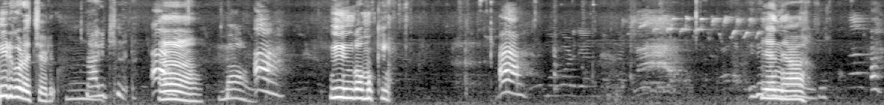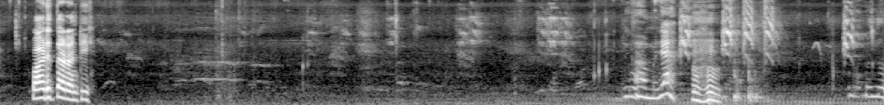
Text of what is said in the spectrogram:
ఈడు కూడా వచ్చాడు. నాకు ఇచ్చింది. ఆ. ఇది ఇంకో ముక్కి ఏంది ఆ? వాడిస్తాడంటీ ఉహు.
